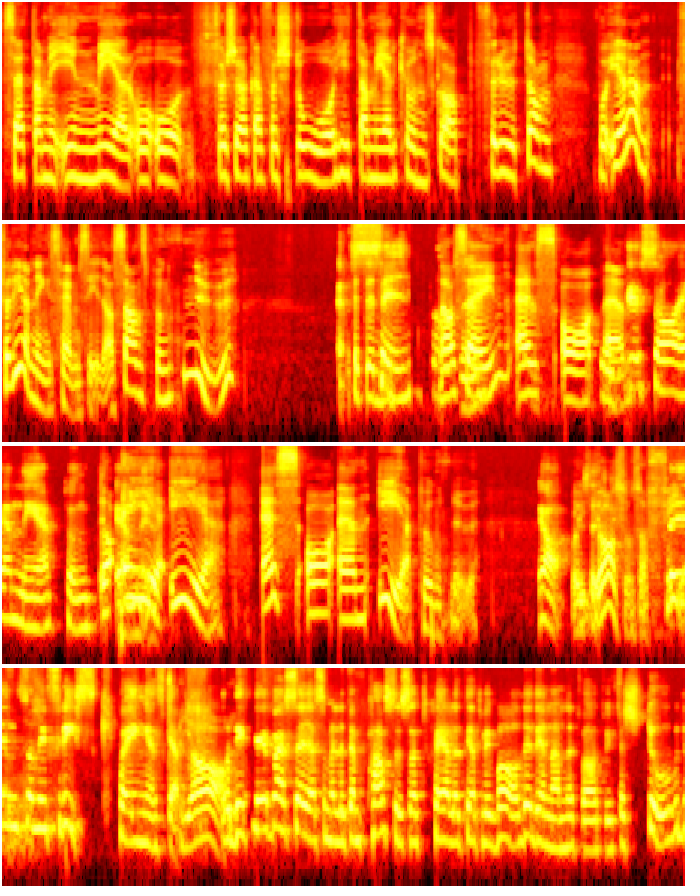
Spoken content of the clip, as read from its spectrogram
sätta mig in mer och, och försöka förstå och hitta mer kunskap förutom på er förenings hemsida, sans.nu? Sein. Ja, Sein. S-A-N. S-A-N-E. Ja, E. E. S-A-N-E. nu. Ja, och jag som sa fel. Fin som är frisk på engelska. Ja. Och det kan jag bara säga som en liten passus att skälet till att vi valde det namnet var att vi förstod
